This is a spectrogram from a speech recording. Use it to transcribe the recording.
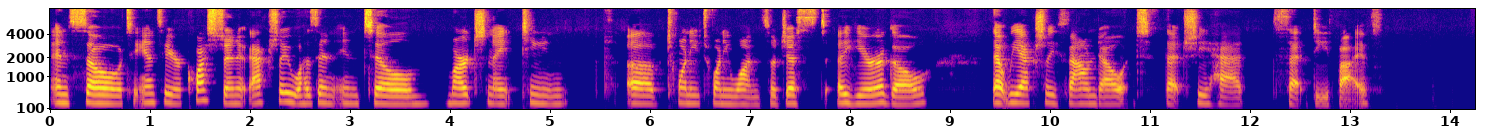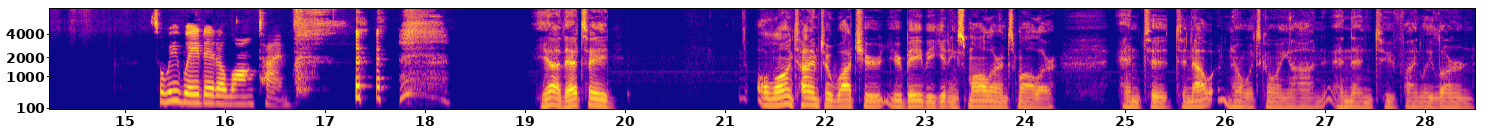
And so, to answer your question, it actually wasn't until March 19th of 2021, so just a year ago, that we actually found out that she had SETD5. So we waited a long time. yeah, that's a a long time to watch your, your baby getting smaller and smaller and to, to now know what's going on and then to finally learn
